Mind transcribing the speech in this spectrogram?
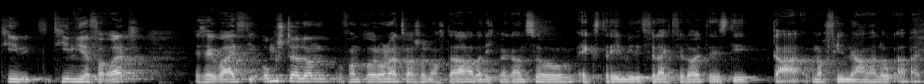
Team, Team hier vor Ort. Deswegen war jetzt die Umstellung von Corona zwar schon noch da, aber nicht mehr ganz so extrem, wie das vielleicht für Leute ist, die da noch viel mehr analog arbeiten.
